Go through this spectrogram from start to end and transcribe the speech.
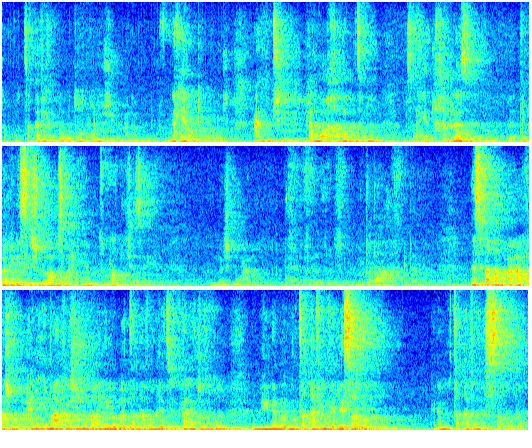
كنقول ثقافي كنقول انثروبولوجي من الناحيه الانثروبولوجيه ما عندهم شي بحال مؤخرا مثلا مسرحية الخراز آه، اللي باغيين يسجلوها مسرحية من تراث الجزائر. مجموعة في, كذا. الناس باغا ما عارفه شنو حنايا ما عارفين شنو باغي يديروا بهذه الثقافة. ولات بحال تقول ولينا مثقفين ديال لي صالون. كنا مثقفين ديال الصالونات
